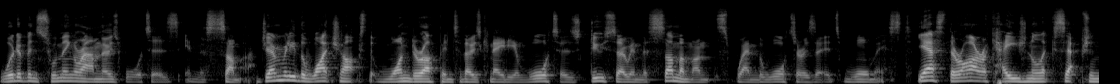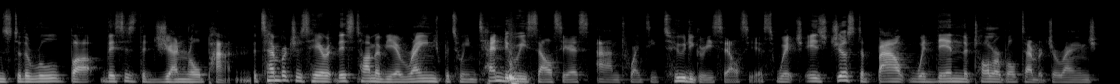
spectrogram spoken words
would have been swimming around those waters in the summer. Generally, the white sharks that wander up into those Canadian waters do so in the summer months when the water is at its warmest. Yes, there are occasional exceptions to the rule, but this is the general pattern. The temperatures here at this time of year range between 10 degrees Celsius and 22 degrees Celsius, which is just about within the tolerable temperature range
